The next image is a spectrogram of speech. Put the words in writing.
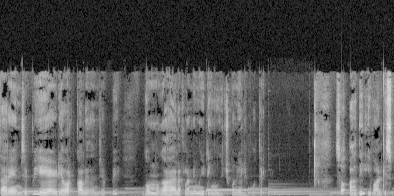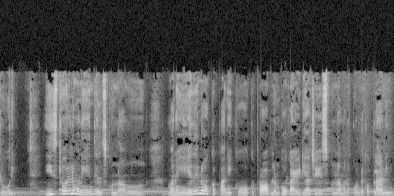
సరే అని చెప్పి ఏ ఐడియా వర్క్ కాలేదని చెప్పి గొమ్మగా ఎలకలన్నీ మీటింగ్ ముగించుకొని వెళ్ళిపోతాయి. సో అది ఇవాళ స్టోరీ. ఈ స్టోరీలో మనం ఏం తెలుసుకున్నాము? మనం ఏదైనా ఒక పనికో ఒక ప్రాబ్లంకో ఒక ఐడియా చేసుకున్నాం అనుకోండి ఒక ప్లానింగ్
